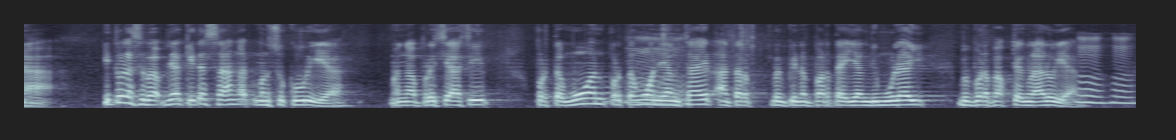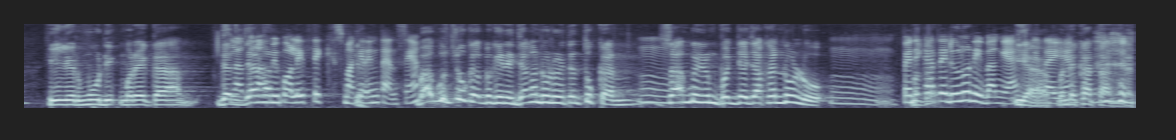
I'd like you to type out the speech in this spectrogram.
Nah, itulah sebabnya kita sangat mensyukuri ya, mengapresiasi pertemuan-pertemuan hmm. yang cair antar pimpinan partai yang dimulai beberapa waktu yang lalu ya. Hmm, hmm. Hilir mudik mereka dan jangan politik semakin ya, intens ya. Bagus juga begini, jangan dulu ditentukan hmm. sambil penjajakan dulu. Hmm. PDKT Maka, dulu nih Bang ya. Iya, pendekatan. Dan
